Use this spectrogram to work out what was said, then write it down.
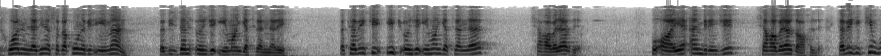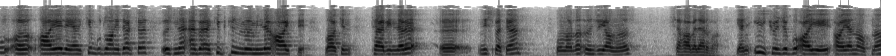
ixvanillədinə səbəqunə bil iman və bizdən öncə iman gətirənləri və təbii ki, ilk öncə iman gətirənlər səhabələrdir. Bu ayə ən birinci səhabələr daxildir. Təbii ki, kim bu ə, ayə ilə, yəni kim bu duanı edərsə, özünə əvvəlki bütün möminlər aiddir. Lakin təbinlərə ə, nisbətən onlardan öncə yalnız səhabələr var. Yəni, ilk öncə bu ayə, ayənin altına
